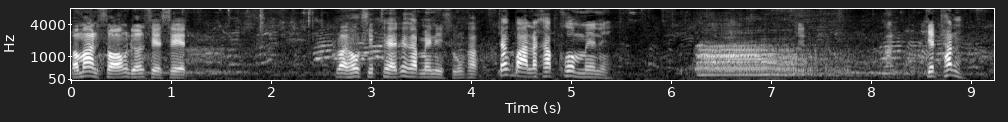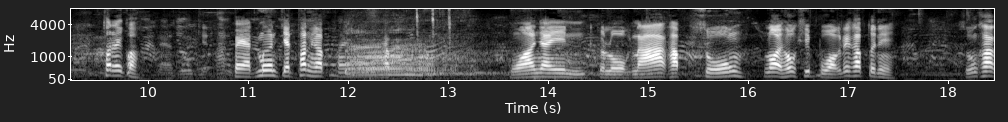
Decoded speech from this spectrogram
ประมาณสองเดือนประมาณสองเศษเศษร้อยหกสิบแท้ด้วยครับแม่นี่สูงครับจักบาทละครับคมแม่นี่ เจ็ดพันเท่าไหรก่อนแปดลูกเจ็ดพันแปดหมื่นเจ็ดพันครับครับ หัวใหญ่กระโหลกหนาครับ สูงร้อยหกสิบบวกด้วยครับตัวนี้ สูงครับ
